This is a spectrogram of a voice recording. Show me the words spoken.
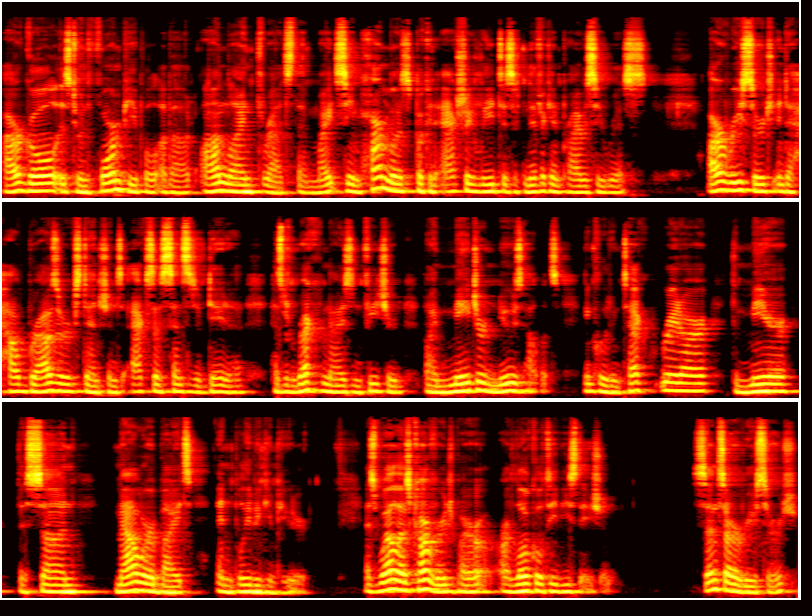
Our goal is to inform people about online threats that might seem harmless but can actually lead to significant privacy risks. Our research into how browser extensions access sensitive data has been recognized and featured by major news outlets, including TechRadar, The Mirror, The Sun, Malwarebytes, and Bleeping Computer as well as coverage by our, our local TV station. Since our research,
